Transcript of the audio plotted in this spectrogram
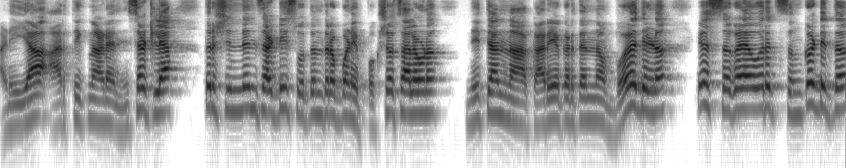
आणि या आर्थिक नाड्या निसटल्या तर शिंदेसाठी स्वतंत्रपणे पक्ष चालवणं नेत्यांना कार्यकर्त्यांना बळ देणं या सगळ्यावरच संकट येतं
